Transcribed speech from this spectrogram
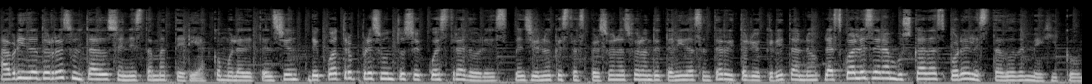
ha brindado resultados en esta materia, como la detención de cuatro presuntos secuestradores. Mencionó que estas personas fueron detenidas en territorio queretano, las cuales eran buscadas por el Estado de México.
